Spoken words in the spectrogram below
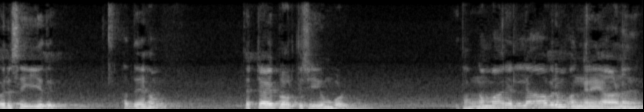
ഒരു സയ്യിദ് അദ്ദേഹം തെറ്റായ പ്രവൃത്തി ചെയ്യുമ്പോൾ തങ്ങന്മാരെല്ലാവരും അങ്ങനെയാണ്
